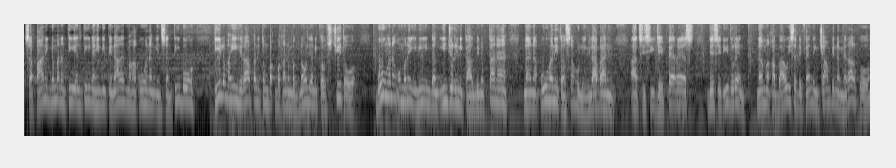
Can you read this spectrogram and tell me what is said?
Sa panig naman ng TNT na hindi pinalad makakuha ng insentibo, tila mahihirapan itong bakbakan ng Magnolia ni Coach Chito Bunga ng umano'y iniindang injury ni Calvin Optana na nakuha nito sa huling laban. At si CJ Perez, desidido rin na makabawi sa defending champion na Meralco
